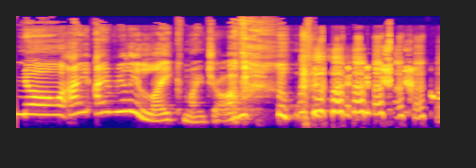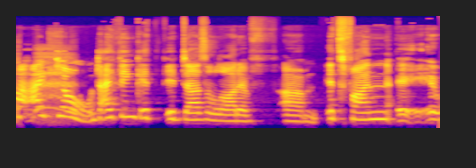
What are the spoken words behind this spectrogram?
No, I, I really like my job. I don't. I think it, it does a lot of, um, it's fun. It- it-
